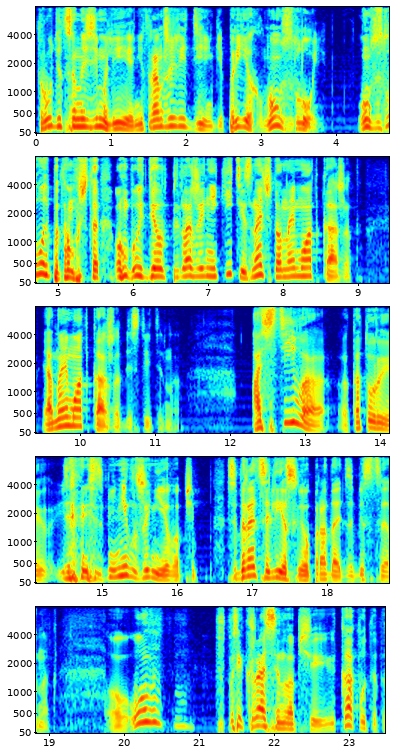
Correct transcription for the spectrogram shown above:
трудится на земле, не транжирит деньги. Приехал, но он злой. Он злой, потому что он будет делать предложение Кити и знать, что она ему откажет. И она ему откажет, действительно. А Стива, который изменил жене вообще, собирается лес ее продать за бесценок, он прекрасен вообще. Как вот это,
